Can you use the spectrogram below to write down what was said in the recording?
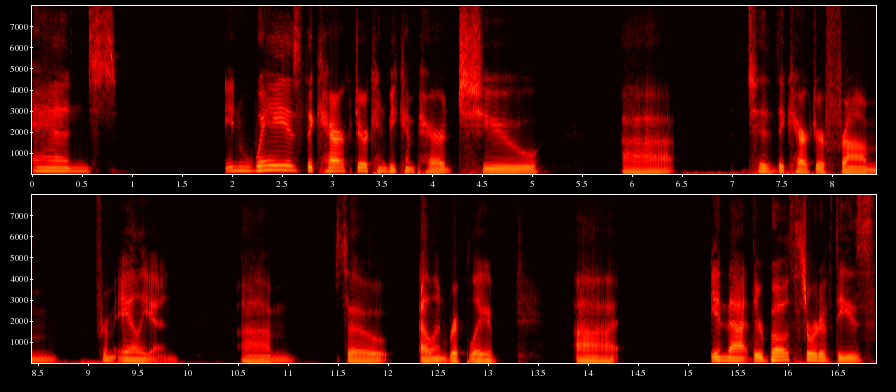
and in ways the character can be compared to uh, to the character from from Alien. Um, so Ellen Ripley, uh, in that they're both sort of these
